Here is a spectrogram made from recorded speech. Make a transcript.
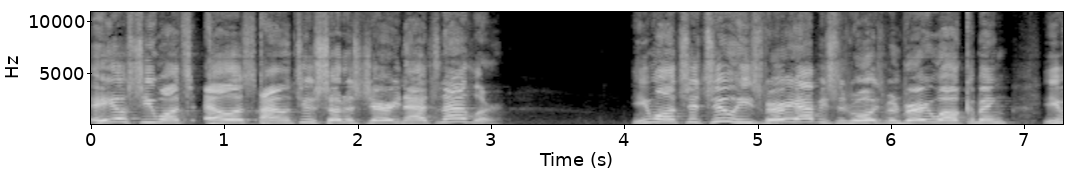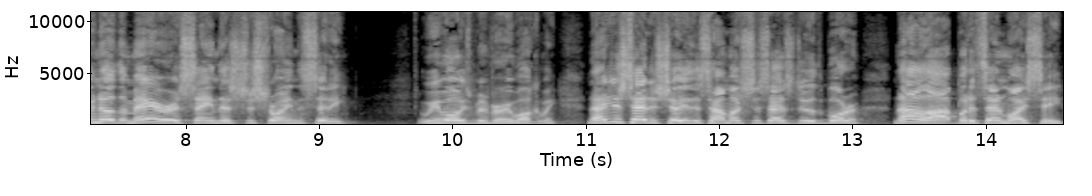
AOC wants. Ellis Island too. So does Jerry Nads Nadler. He wants it too. He's very happy. He says we've always been very welcoming, even though the mayor is saying that's destroying the city. We've always been very welcoming. And I just had to show you this. How much this has to do with the border? Not a lot, but it's NYC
